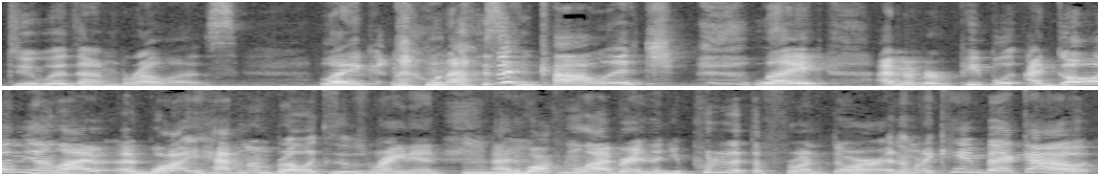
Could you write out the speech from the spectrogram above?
do with umbrellas like when i was in college like i remember people i'd go in the library i'd walk, have an umbrella because it was raining. Mm-hmm. I'd walk in the library and then you put it at the front door. And then when i came back out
